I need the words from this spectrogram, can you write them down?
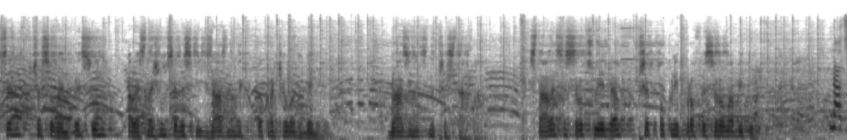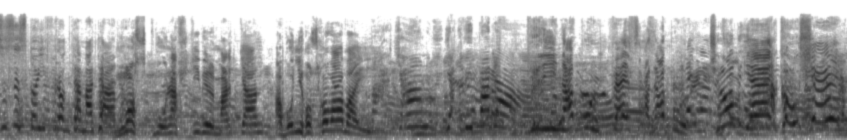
Jsem v časovém presu, ale snažím se ve svých záznamech pokračovat denně. Blázinec nepřestává. Stále se srocuje dav před okny profesorova bytu. Na co se stojí fronta, madam? Moskvu navštívil Marťan a oni ho schovávají. Marťan, jak vypadá? Prý napůl pes a napůl člověk. A kouše?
